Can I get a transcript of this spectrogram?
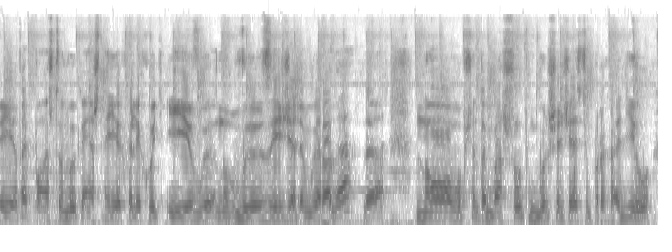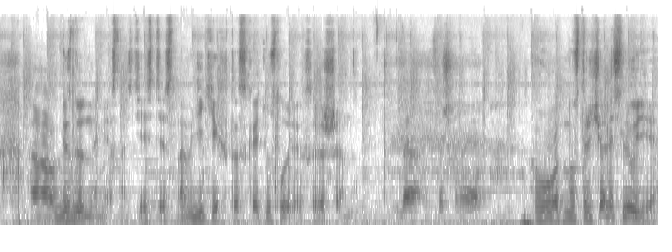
я так понял, что вы, конечно, ехали хоть и в, ну, вы заезжали в города, да, но, в общем-то, маршрут большей частью проходил э, в безлюдной местности, естественно, в диких, так сказать, условиях совершенно. Да, совершенно верно. Вот, но встречались люди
